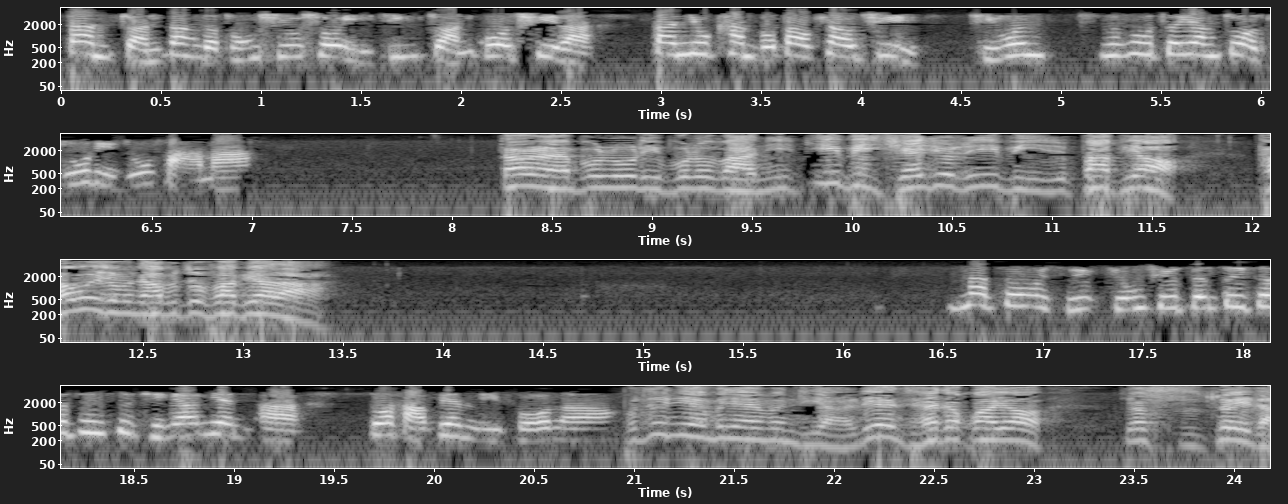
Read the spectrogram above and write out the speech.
但转账的同修说已经转过去了，但又看不到票据，请问师傅这样做如理如法吗？当然不如理不如法，你一笔钱就是一笔发票，他为什么拿不出发票啦？那这位熊熊修针对这件事情要念啊多少遍礼佛呢？不是念不念问题啊，练财的话要要死罪的，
